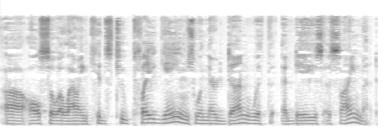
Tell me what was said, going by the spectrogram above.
uh, also allowing kids to play games when they're done with a day's assignment.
